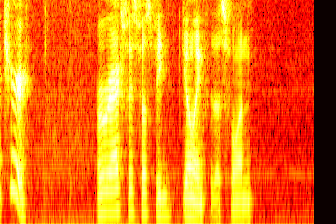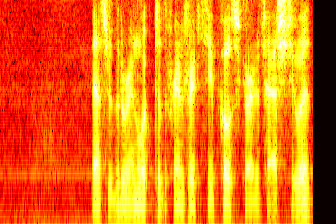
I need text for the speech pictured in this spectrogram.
Quite sure where we're actually supposed to be going for this one. Pass through the door and look to the frames right to see a postcard attached to it.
